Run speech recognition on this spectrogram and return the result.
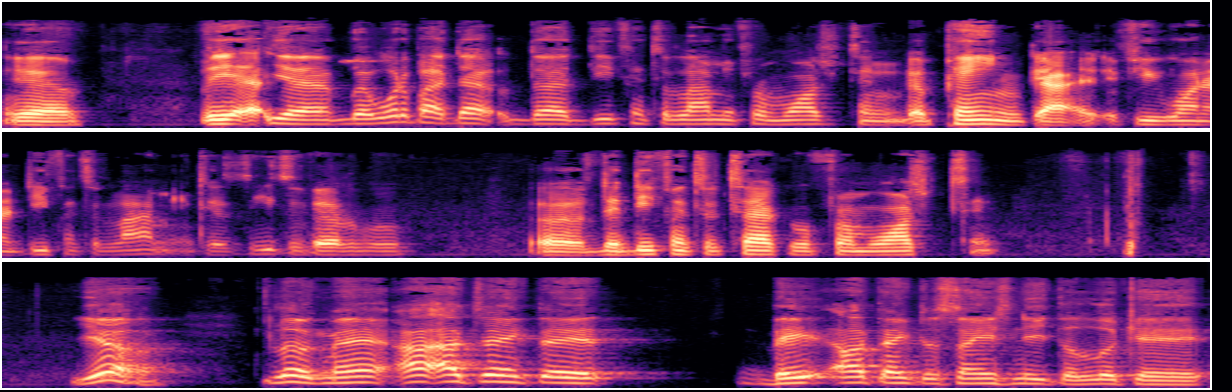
Yeah. But yeah, yeah. But what about that the defensive lineman from Washington, the Payne guy? If you want a defensive lineman, because he's available, uh, the defensive tackle from Washington. Yeah. Look, man, I, I think that they I think the Saints need to look at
